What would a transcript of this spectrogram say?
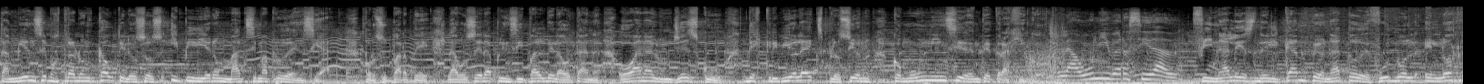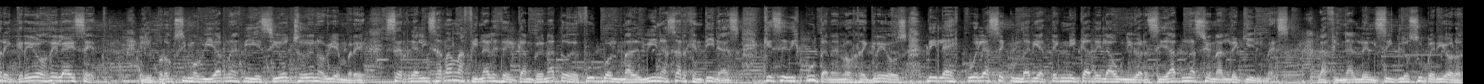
también se mostraron cautelosos y pidieron máxima prudencia. Por su parte, la vocera principal de la OTAN, Oana Lungescu, describió la explosión como un incidente trágico. La universidad. Finales del campeonato de fútbol en los recreos de la ESET. El próximo viernes 18 de noviembre se realizarán las finales del campeonato de fútbol Malvinas Argentinas que se disputan en los recreos de la Escuela Secundaria Técnica de la Universidad Nacional de Quilmes. La final del ciclo superior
